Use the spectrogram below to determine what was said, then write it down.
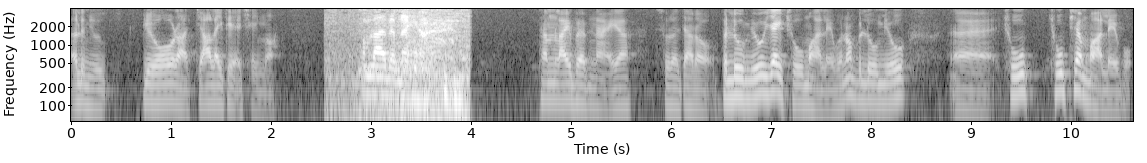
အဲ့လိုမျိုးပြောတာကြားလိုက်တဲ့အချိန်မှာ ทำลายแบบไหนครับ ทำลายแบบไหนอะဆိုတော့ကြတော့ဘယ်လိုမျိုးရိုက်ချိုးမှာလဲပေါ့နော်ဘယ်လိုမျိုးအဲချိုးချိုးဖြတ်မှာလဲပေါ့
